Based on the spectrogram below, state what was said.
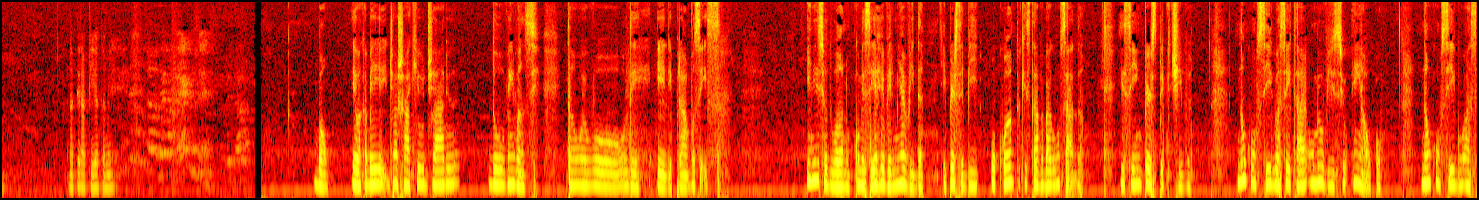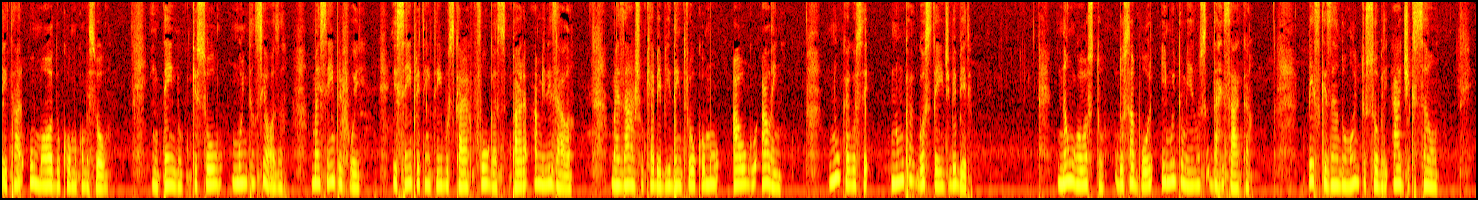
na terapia também. Bom, eu acabei de achar aqui o diário do Venvance. Então eu vou ler ele para vocês. Início do ano, comecei a rever minha vida e percebi o quanto que estava bagunçada, e sem perspectiva. Não consigo aceitar o meu vício em álcool. Não consigo aceitar o modo como começou. Entendo que sou muito ansiosa, mas sempre fui e sempre tentei buscar fugas para amenizá-la. Mas acho que a bebida entrou como algo além Nunca gostei, nunca gostei de beber. Não gosto do sabor e muito menos da ressaca. Pesquisando muito sobre adicção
